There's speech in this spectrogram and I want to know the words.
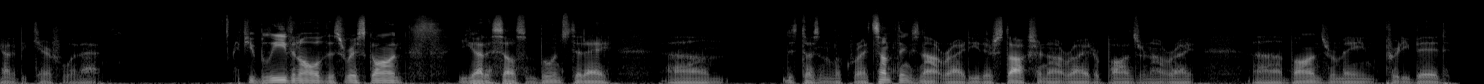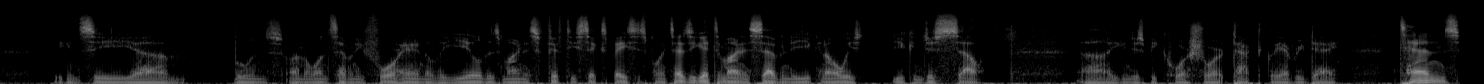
got to be careful with that. If you believe in all of this risk on, you got to sell some Bunds today. Um, this doesn't look right. Something's not right. Either stocks are not right or bonds are not right. Uh, bonds remain pretty bid. You can see um, Bunds on the 174 handle. The yield is minus 56 basis points. As you get to minus 70, you can always you can just sell. Uh, you can just be core short tactically every day. Tens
